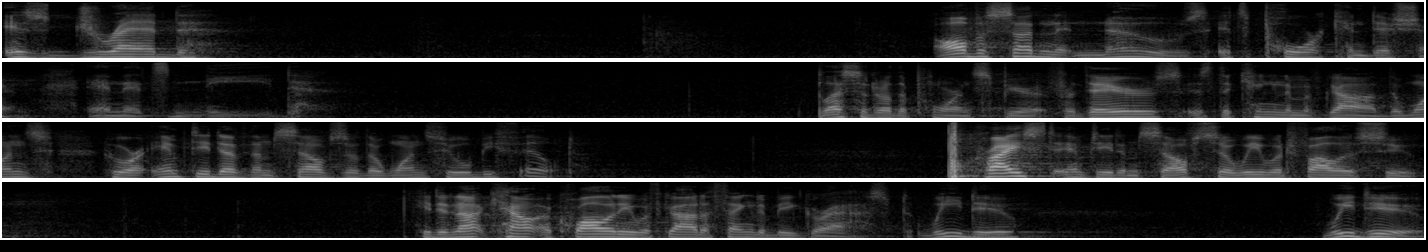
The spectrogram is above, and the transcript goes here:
is dread. All of a sudden, it knows its poor condition and its need. Blessed are the poor in spirit, for theirs is the kingdom of God. The ones who are emptied of themselves are the ones who will be filled. Christ emptied himself so we would follow suit. He did not count equality with God a thing to be grasped. We do. We do.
